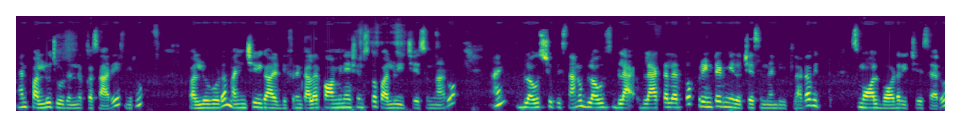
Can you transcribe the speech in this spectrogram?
అండ్ పళ్ళు చూడండి ఒక్కసారి మీరు. పళ్ళు కూడా మంచిగా డిఫరెంట్ కలర్ కాంబినేషన్స్తో పళ్ళు ఇచ్చేస్తున్నారు అండ్ బ్లౌజ్ చూపిస్తాను. బ్లౌజ్ బ్లాక్ బ్లాక్ కలర్తో ప్రింటెడ్ మీద వచ్చేసిందండి ఇట్లాగా విత్ స్మాల్ బార్డర్ ఇచ్చేసారు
